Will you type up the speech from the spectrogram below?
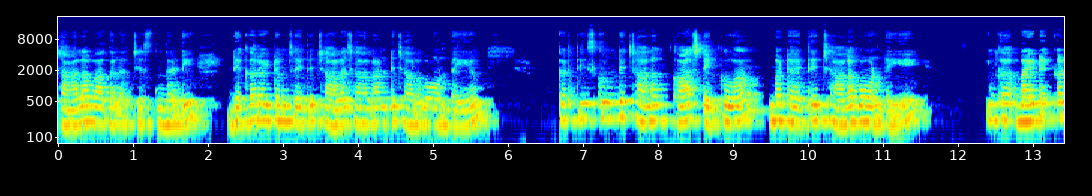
చాలా బాగా నచ్చేస్తుందండి. డెకర్ ఐటమ్స్ అయితే చాలా చాలా అంటే చాలా బాగుంటాయి. ఇక్కడ తీసుకుంటే చాలా కాస్ట్ ఎక్కువ బట్ అయితే చాలా బాగుంటాయి. ఇంకా బయట ఎక్కడ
